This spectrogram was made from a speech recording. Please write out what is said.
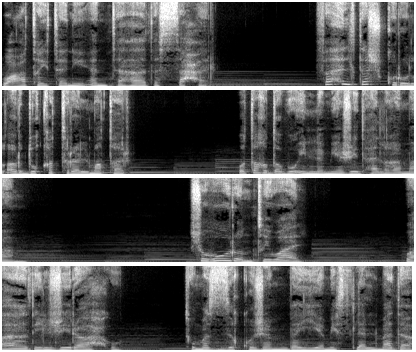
وأعطيتني أنت هذا السحر؟ فهل تشكر الأرض قطر المطر وتغضب إن لم يجدها الغمام؟ شهور طوال وهذه الجراح تمزق جنبي مثل المدى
